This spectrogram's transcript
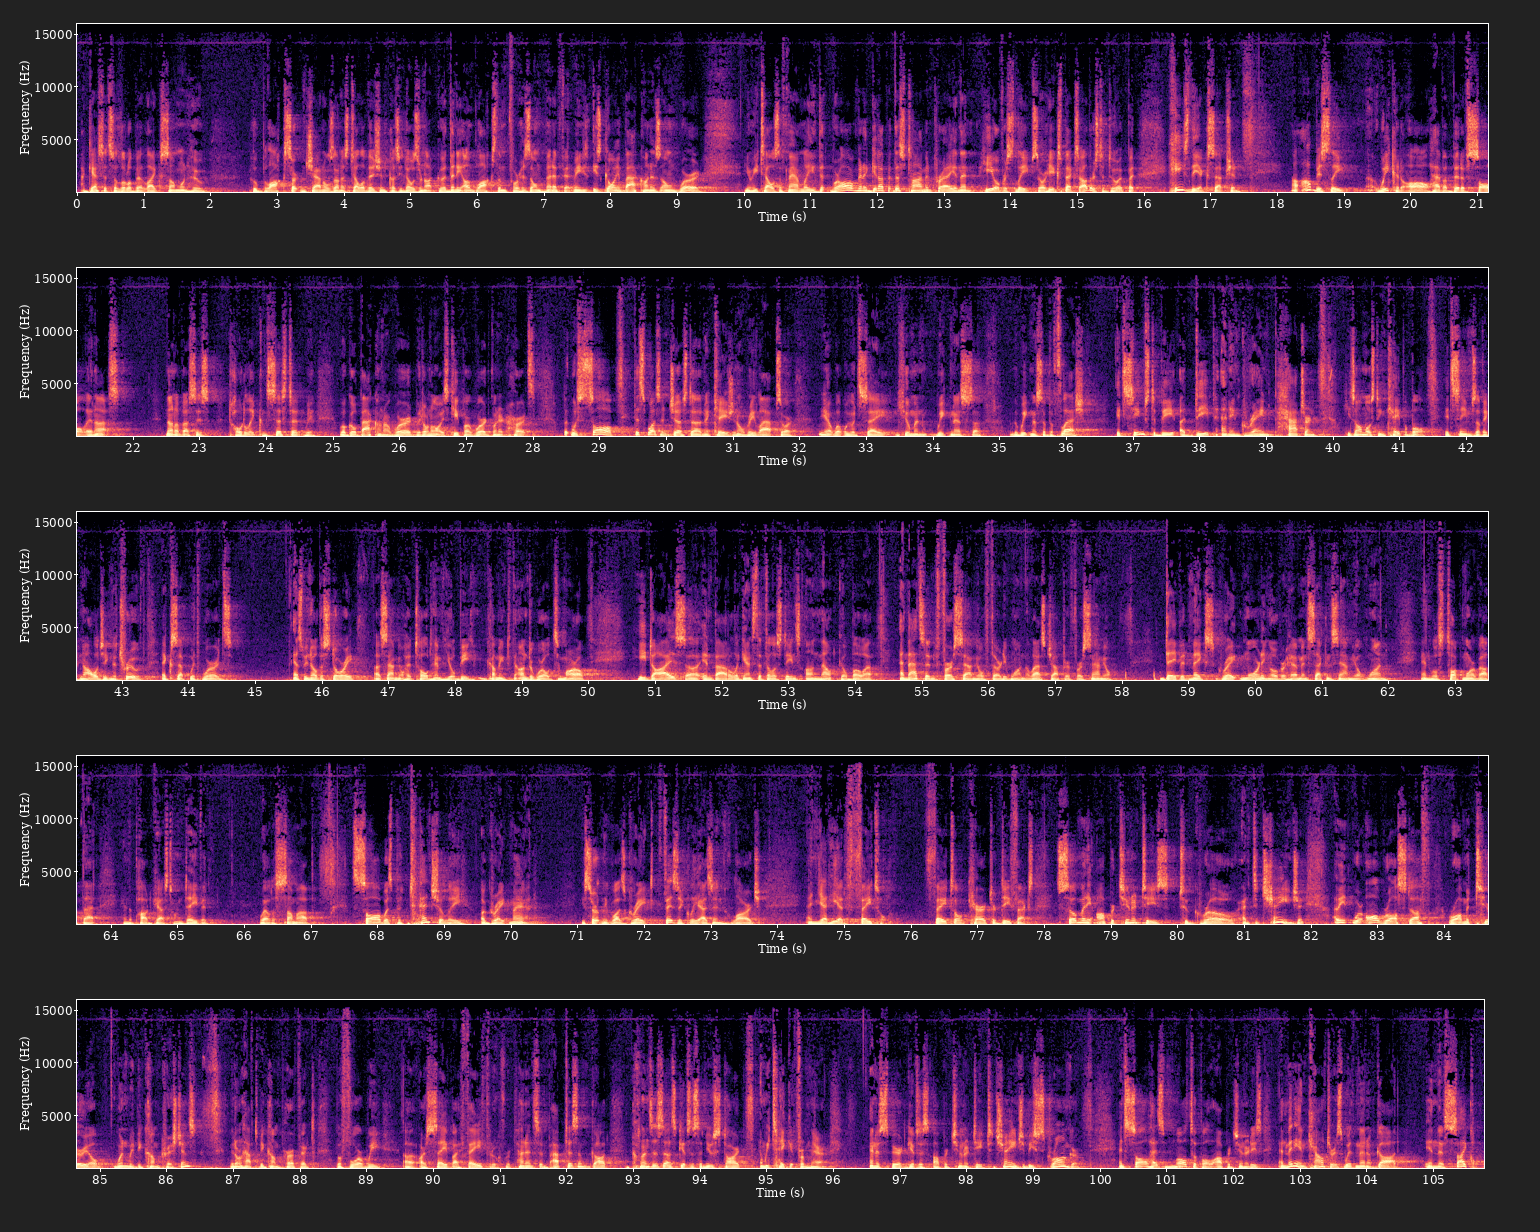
I guess it's a little bit like someone who who blocks certain channels on his television because he knows they're not good. Then he unblocks them for his own benefit. I mean, he's going back on his own word. You know, he tells the family that we're all going to get up at this time and pray, and then he oversleeps, or he expects others to do it, but he's the exception. Now, obviously, we could all have a bit of Saul in us. None of us is totally consistent. We, we'll go back on our word. We don't always keep our word when it hurts. But with Saul, this wasn't just an occasional relapse or you know, what we would say human weakness, uh, the weakness of the flesh. It seems to be a deep and ingrained pattern. He's almost incapable, it seems, of acknowledging the truth except with words. As we know the story, uh, Samuel had told him, You'll be coming to the underworld tomorrow. He dies uh, in battle against the Philistines on Mount Gilboa, and that's in 1 Samuel 31, the last chapter of 1 Samuel. David makes great mourning over him in 2 Samuel 1. And we'll talk more about that in the podcast on David. Well, to sum up, Saul was potentially a great man. He certainly was great physically, as in large, and yet he had fatal, fatal character defects. So many opportunities to grow and to change. I mean, we're all raw stuff, raw material when we become Christians. We don't have to become perfect before we uh, are saved by faith through repentance and baptism, God cleanses us, gives us a new start, and we take it from there. And His Spirit gives us opportunity to change, to be stronger. And Saul has multiple opportunities and many encounters with men of God, in this cycle.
